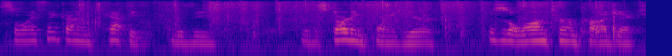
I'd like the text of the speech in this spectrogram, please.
So I think I'm happy with the with the starting point here. This is a long-term project,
